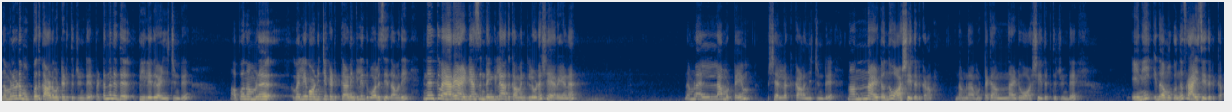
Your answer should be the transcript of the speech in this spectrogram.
നമ്മളിവിടെ മുപ്പത് കാടമുട്ട എടുത്തിട്ടുണ്ട്. പെട്ടെന്ന് തന്നെ ഇത് പീൽ ചെയ്ത് കഴിഞ്ഞിട്ടുണ്ട്. അപ്പോൾ നമ്മൾ വലിയ ക്വാണ്ടിറ്റി ഒക്കെ എടുക്കുകയാണെങ്കിൽ ഇതുപോലെ ചെയ്താൽ മതി. ഇനി നിങ്ങൾക്ക് വേറെ ഐഡിയാസ് ഉണ്ടെങ്കിൽ അത് കമന്റിലൂടെ ഷെയർ ചെയ്യണേ. നമ്മളെല്ലാ മുട്ടയും ഷെല്ലൊക്കെ കളഞ്ഞിട്ടുണ്ട്. നന്നായിട്ടൊന്ന് വാഷ് ചെയ്തെടുക്കണം. നമ്മൾ ആ മുട്ടയൊക്കെ നന്നായിട്ട് വാഷ് ചെയ്തെടുത്തിട്ടുണ്ട്. ഇനി ഇത് നമുക്കൊന്ന് ഫ്രൈ ചെയ്തെടുക്കാം.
